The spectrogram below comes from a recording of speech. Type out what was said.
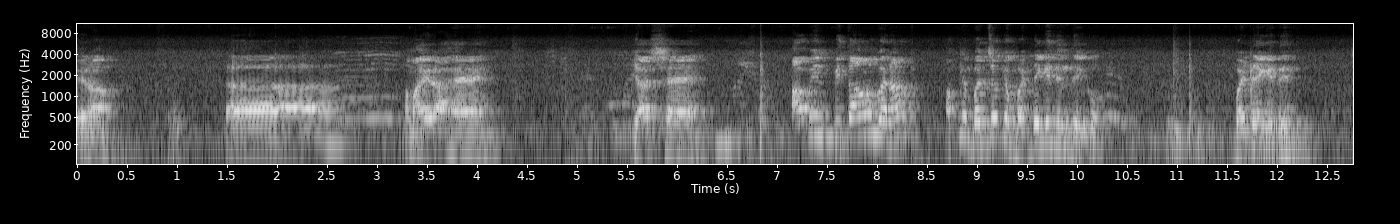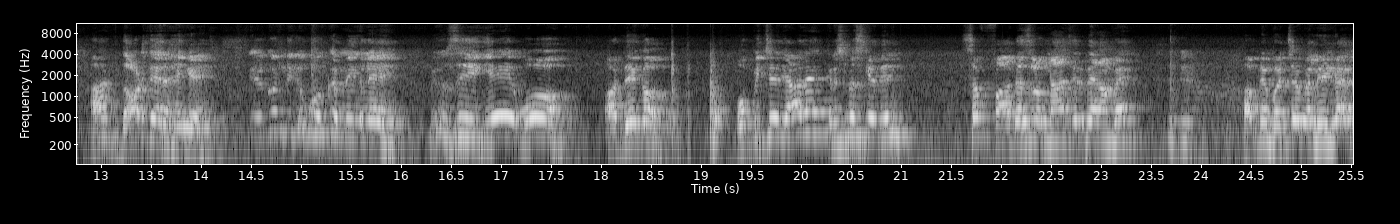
यू नो हमारा है, यश है। अब इन पिताओं का ना अपने बच्चों के बर्थडे के दिन देखो। बर्थडे के दिन। हाँ दौड़ते रहेंगे। वो करने के लिए। म्यूज़िक ये, वो। और देखो, वो पिक्चर याद है क्रिसमस के दिन? सब फादर्स लोग नाच रहे थे यहाँ पे। अपने बच्चों को लेकर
